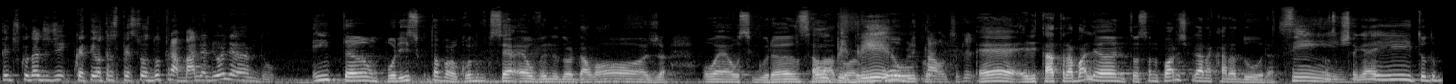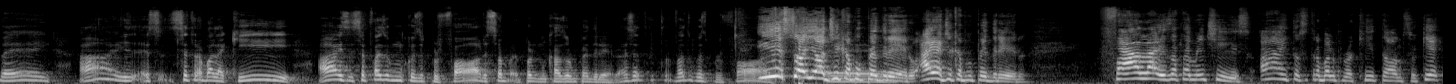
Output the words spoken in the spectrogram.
tem dificuldade de. Porque tem outras pessoas do trabalho ali olhando. Então, por isso que eu tava falando, quando você é o vendedor da loja, ou é o segurança Ou lá o do pedreiro, público, tal, não sei o quê. é, ele tá trabalhando, então você não pode chegar na cara dura. Sim. Então, você chega aí, tudo bem. Ai, você trabalha aqui? Ai, você faz alguma coisa por fora? No caso, um pedreiro. Aí você faz alguma coisa por fora? Isso aí é a dica É. pro pedreiro. Aí a dica pro pedreiro. Fala exatamente isso. Ah, então você trabalha por aqui e tal, não sei o quê.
